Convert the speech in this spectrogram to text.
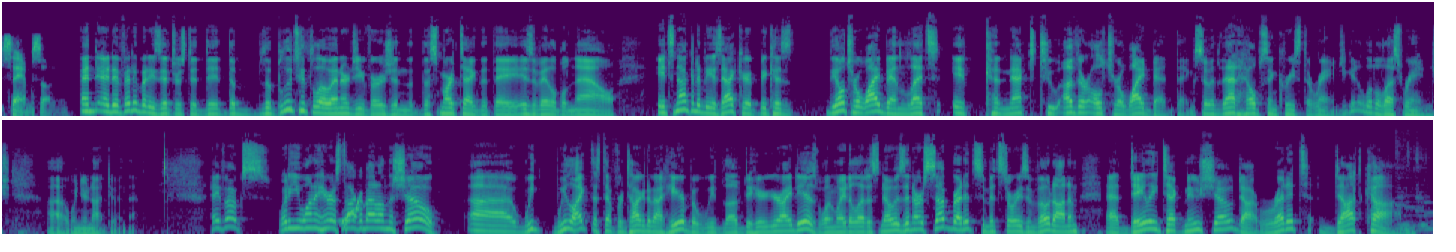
Samsung. And and if anybody's interested, the the, the Bluetooth Low Energy version, the, the smart tag that they is available now, it's not going to be as accurate because the ultra wideband lets it connect to other ultra wideband things, so that helps increase the range. You get a little less range uh, when you're not doing that. Hey, folks, what do you want to hear us talk about on the show? Uh, we we like the stuff we're talking about here, but we'd love to hear your ideas. One way to let us know is in our subreddit. Submit stories and vote on them at dailytechnewsshow.reddit.com.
